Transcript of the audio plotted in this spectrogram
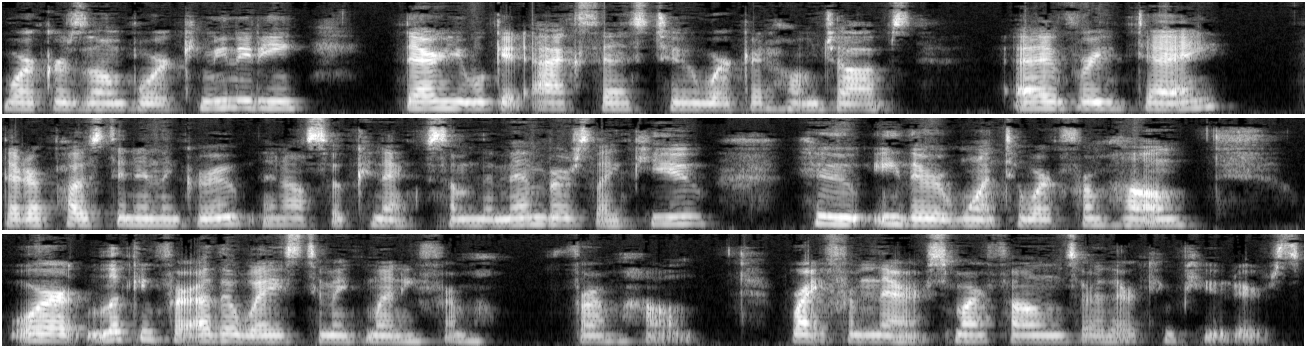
Workers on Board Community. There you will get access to work at home jobs every day that are posted in the group and also connect some of the members like you who either want to work from home or looking for other ways to make money from from home right from their smartphones or their computers.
